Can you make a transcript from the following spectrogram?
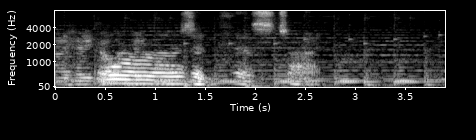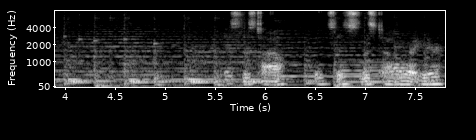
I hate Or is it this tile? It's this tile. It's, it's this tile right here.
